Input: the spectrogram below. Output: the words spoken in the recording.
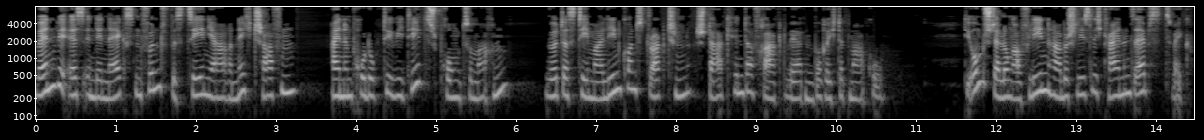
Wenn wir es in den nächsten fünf bis zehn Jahren nicht schaffen, einen Produktivitätssprung zu machen, wird das Thema Lean Construction stark hinterfragt werden, berichtet Marco. Die Umstellung auf Lean habe schließlich keinen Selbstzweck.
